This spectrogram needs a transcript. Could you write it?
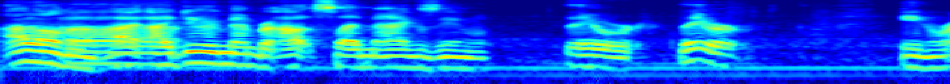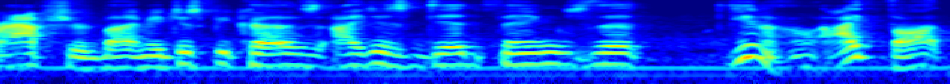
I don't know. I, I Uh, do remember Outside Magazine. They were they were enraptured by me just because I just did things that you know I thought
